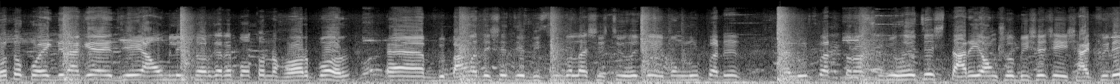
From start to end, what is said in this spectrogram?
গত কয়েকদিন আগে যে আওয়ামী লীগ সরকারের পতন হওয়ার পর বাংলাদেশের যে বিশৃঙ্খলা সৃষ্টি হয়েছে এবং লুটপাটের লুটপাট করা শুরু হয়েছে, তারই অংশ বিশেষে এই ষাট ফিরে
